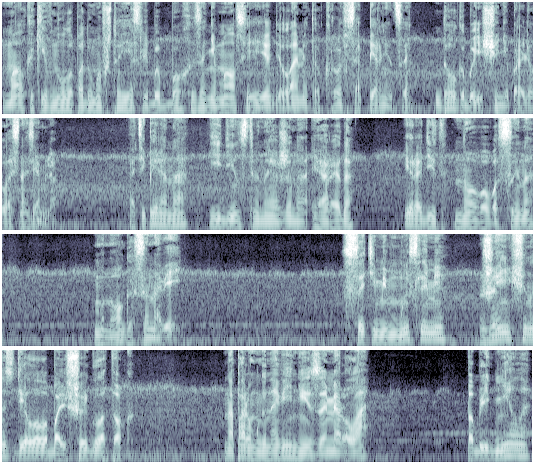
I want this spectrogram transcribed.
Малка кивнула, подумав, что если бы Бог занимался ее делами, то кровь соперницы долго бы еще не пролилась на землю. А теперь она единственная жена Иореда и родит нового сына много сыновей. С этими мыслями женщина сделала большой глоток. На пару мгновений замерла, побледнела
